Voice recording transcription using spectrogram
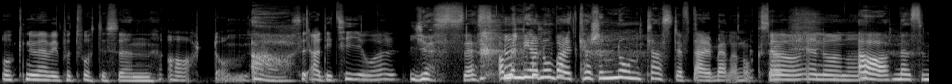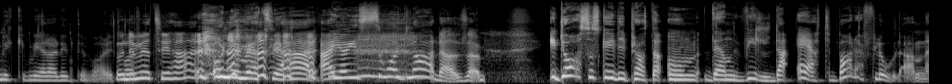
Och nu är vi på 2018. Ah. Så, ja, det är tio år. Jösses. Ja, men det har nog varit kanske någon klassträff däremellan också. Ja, en och annan. Ja, men så mycket mer har det inte varit. Och nu möts vi här. Och nu möts vi här. Ja, jag är så glad alltså. Idag så ska vi prata om den vilda ätbara floran.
